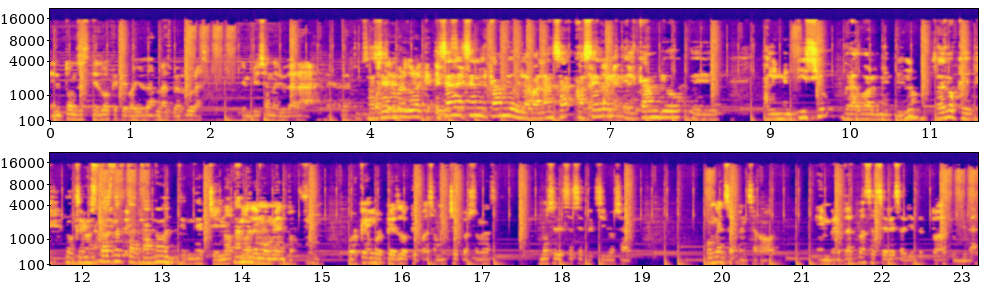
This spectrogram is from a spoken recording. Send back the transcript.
Entonces es lo que te va a ayudar las verduras. Te empiezan a ayudar a, hacer, verdura que te hacer el cambio de la balanza, hacer el, cambio eh, alimenticio gradualmente, ¿no? O sea, es lo que, lo que nos estás tratando de entender. Sí, no, no de momento. ¿Por qué? Porque es lo que pasa. Muchas personas no se les hace flexible. O sea, pónganse a pensar, ¿En verdad vas a hacer esa dieta toda tu vida?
